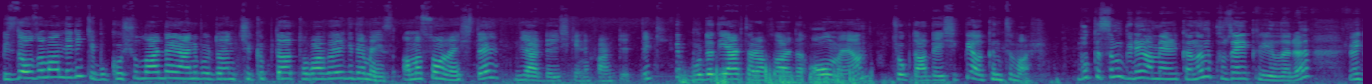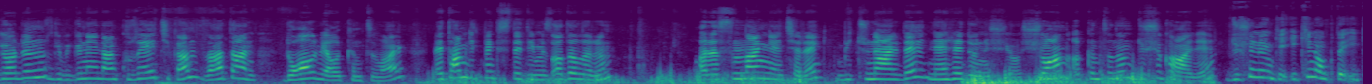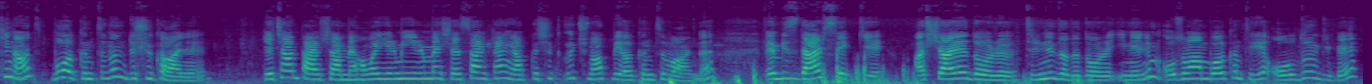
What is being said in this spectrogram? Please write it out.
Biz de o zaman dedik ki bu koşullarda yani buradan çıkıp da Tobago'ya gidemeyiz. Ama sonra işte diğer değişkeni fark ettik. Burada diğer taraflarda olmayan çok daha değişik bir akıntı var. Bu kısım Güney Amerika'nın kuzey kıyıları ve gördüğünüz gibi güneyden kuzeye çıkan zaten doğal bir akıntı var. Ve tam gitmek istediğimiz adaların arasından geçerek bir tünelde nehre dönüşüyor. Şu an akıntının düşük hali. Düşünün ki 2.2 knot bu akıntının düşük hali. Geçen perşembe hava 20-25 eserken yaklaşık 3 knot bir akıntı vardı. Ve biz dersek ki aşağıya doğru Trinidad'a doğru inelim o zaman bu akıntıyı olduğu gibi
